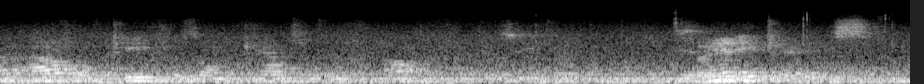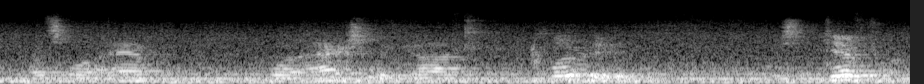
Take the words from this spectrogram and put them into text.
I, I don't know if Keith was on the council or not, because he, in any case, that's what happened. What actually got included is different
